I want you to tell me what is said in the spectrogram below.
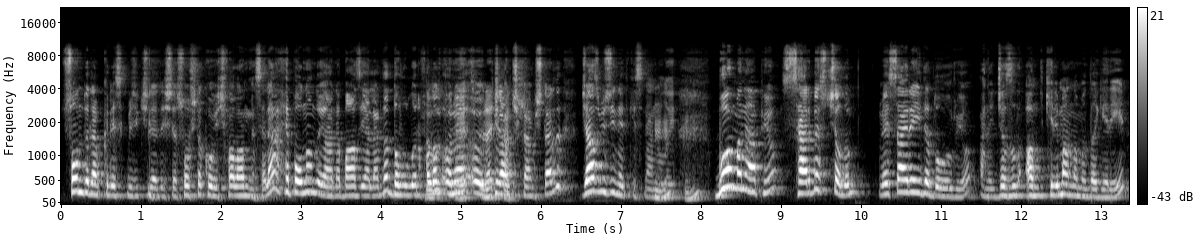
son dönem klasik müzikçilerde işte Sostakovic falan mesela hep ondan da yani bazı yerlerde davulları falan Davul, öne, evet, ön öne plan çıkarmış. çıkarmışlardı. Caz müziğin etkisinden dolayı. Bu ama ne yapıyor? Serbest çalım vesaireyi de doğuruyor. Hani cazın an, kelime anlamında gereği.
